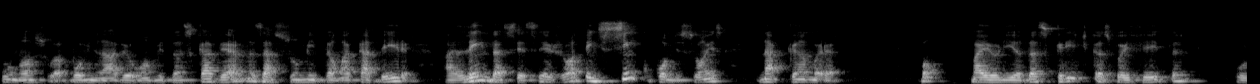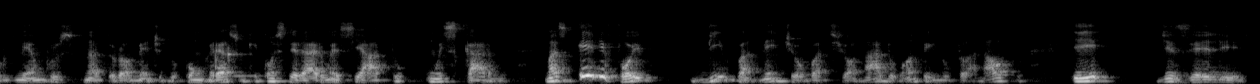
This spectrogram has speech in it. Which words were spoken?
o nosso abominável homem das cavernas assume então a cadeira, além da CCJ, em cinco comissões na Câmara. Bom, maioria das críticas foi feita por membros, naturalmente, do Congresso, que consideraram esse ato um escárnio. Mas ele foi vivamente ovacionado ontem no Planalto e, diz ele,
